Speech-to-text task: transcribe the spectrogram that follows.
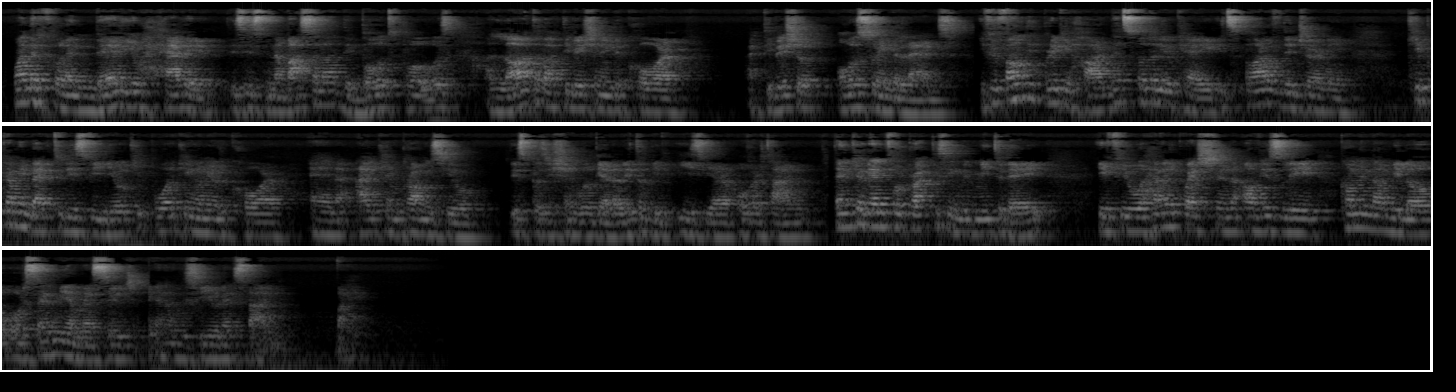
Wonderful, and there you have it. This is Navasana, the boat pose. A lot of activation in the core, activation also in the legs. If you found it pretty hard, that's totally okay. It's part of the journey. Keep coming back to this video, keep working on your core, and I can promise you this position will get a little bit easier over time. Thank you again for practicing with me today. If you have any question, obviously comment down below or send me a message and I will see you next time.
